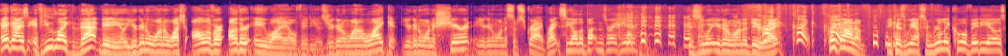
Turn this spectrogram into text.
Hey guys, if you like that video, you're gonna wanna watch all of our other AYL videos. You're gonna wanna like it, you're gonna wanna share it, and you're gonna wanna subscribe, right? See all the buttons right here? this is what you're gonna wanna do, click, right? Click, click. Click on them, because we have some really cool videos,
